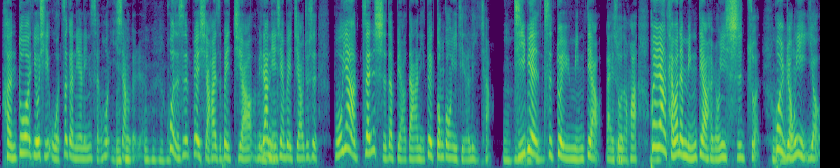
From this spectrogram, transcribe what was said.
很多，尤其我这个年龄层或以上的人，嗯、或者是被小孩子被教，每到年轻人被教就是。不要真实的表达你对公共议题的立场。即便是对于民调来说的话，会让台湾的民调很容易失准，或容易有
